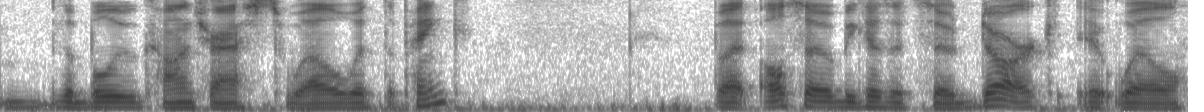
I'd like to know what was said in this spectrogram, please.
the blue contrasts well with the pink, but also because it's so dark, it will,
